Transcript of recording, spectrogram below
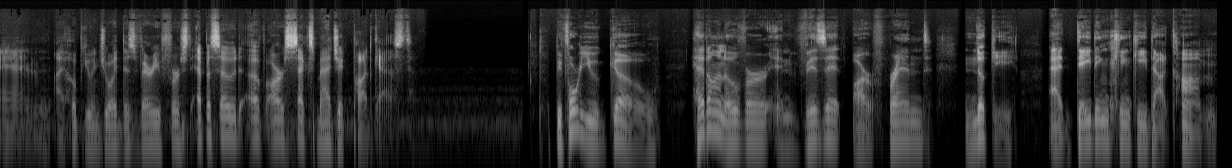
And I hope you enjoyed this very first episode of our Sex Magic podcast. Before you go, head on over and visit our friend Nookie at datingkinky.com.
